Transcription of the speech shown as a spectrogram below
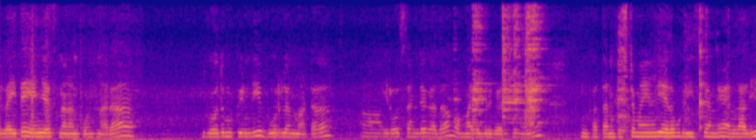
ఇవైతే ఏం చేస్తున్నాను అనుకుంటున్నారా? గోధుమ పిండి బూరెలు అనమాట ఈరోజు సండే కదా మా అమ్మాయి దగ్గరికి వెళ్తున్నాను. ఇంకా తనకి ఇష్టమైనది ఏదో ఒకటి తీసుకొని వెళ్ళాలి.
